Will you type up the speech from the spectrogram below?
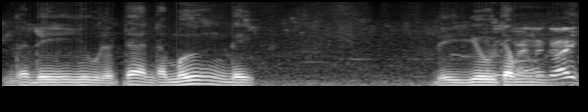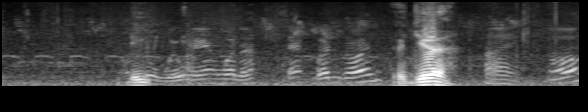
Người ta đi du lịch đó người ta mướn đi đi vô trong đi. Quẹo ngang qua nữa. sát bên coi. Được chưa? Rồi. Đó.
